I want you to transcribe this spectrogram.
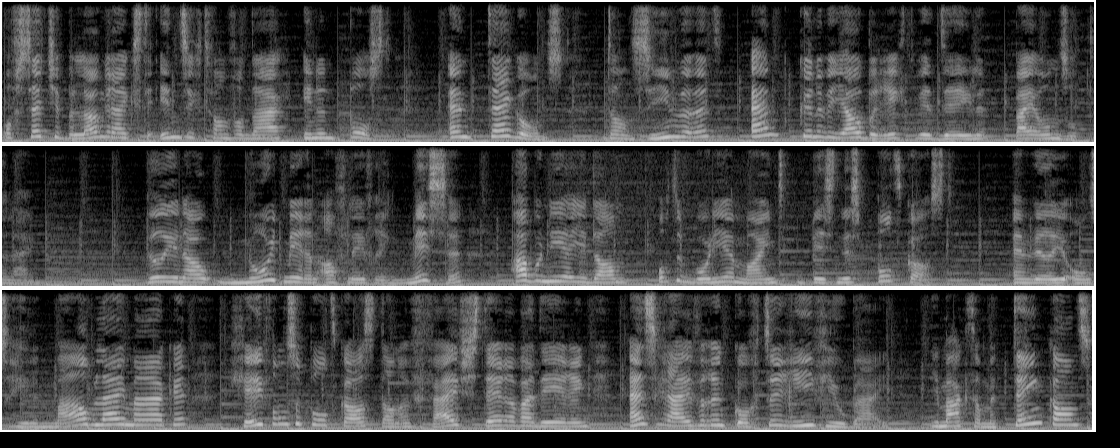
of zet je belangrijkste inzicht van vandaag in een post. En tag ons, dan zien we het en kunnen we jouw bericht weer delen bij ons op de lijn. Wil je nou nooit meer een aflevering missen? Abonneer je dan op de Body and Mind Business Podcast. En wil je ons helemaal blij maken? Geef onze podcast dan een 5 sterren waardering en schrijf er een korte review bij. Je maakt dan meteen kans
